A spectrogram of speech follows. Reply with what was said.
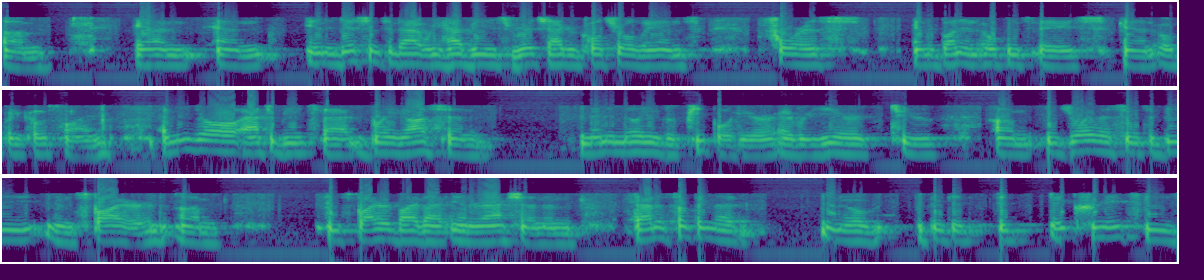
Um, and, and in addition to that, we have these rich agricultural lands, forests, and abundant open space and open coastline. And these are all attributes that bring us and many millions of people here every year to um, enjoy this and to be inspired, um, inspired by that interaction. And that is something that, you know, I think it, it, it creates these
